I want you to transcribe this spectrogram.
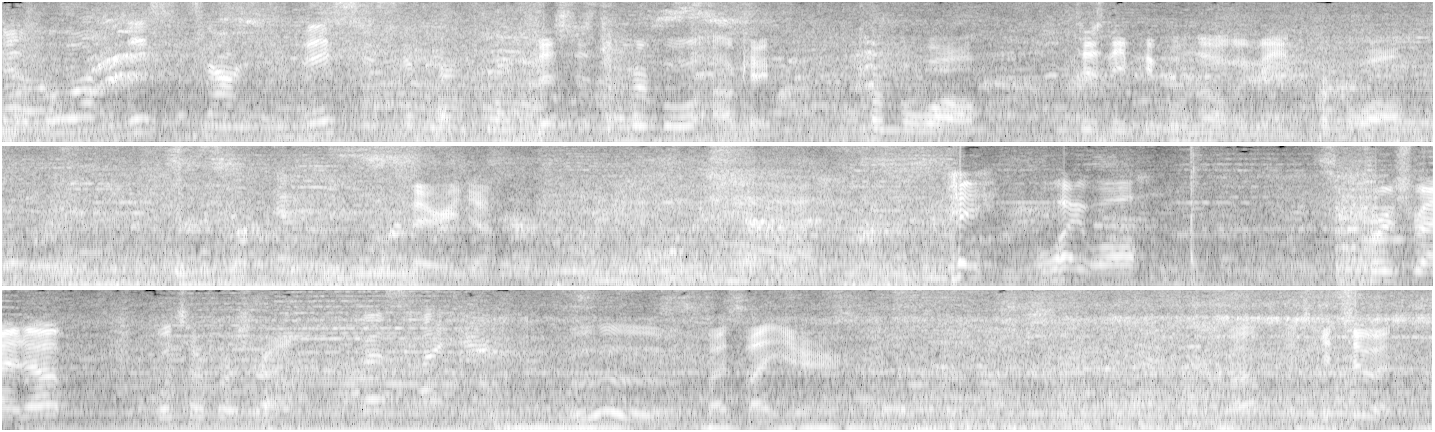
No, this is not. This is the purple. This is the purple wall? Okay. Purple wall. Disney people know what we mean. Purple wall. First ride up. What's our first ride? Buzz Lightyear. Ooh, Buzz Lightyear. Well, let's get to it.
